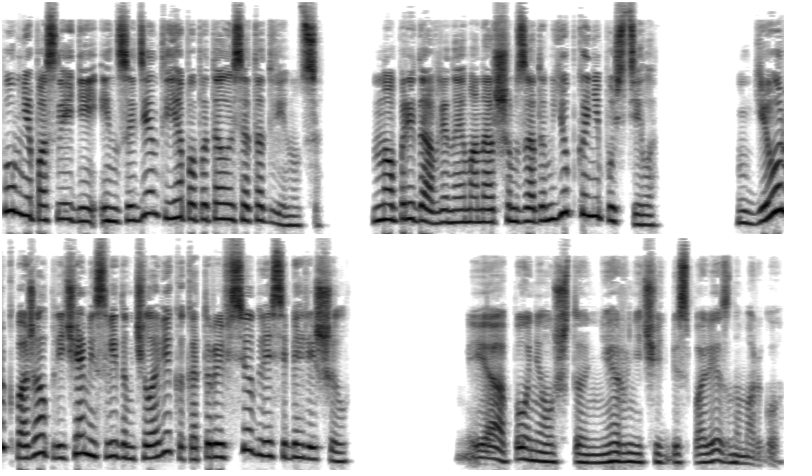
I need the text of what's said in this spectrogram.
Помня последний инцидент, я попыталась отодвинуться, но придавленная монаршим задом юбка не пустила. Георг пожал плечами с видом человека, который все для себя решил. «Я понял, что нервничать бесполезно, Марго.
